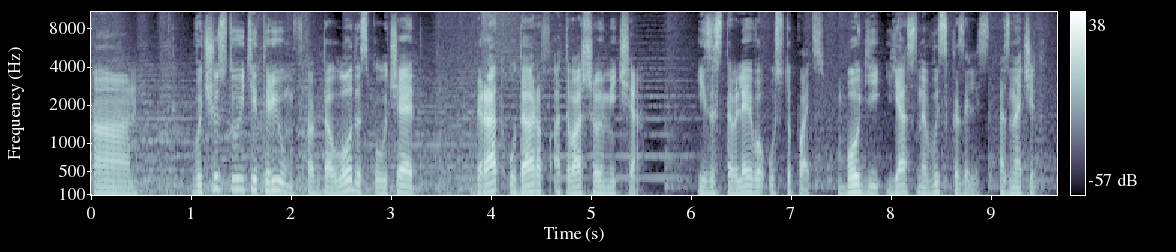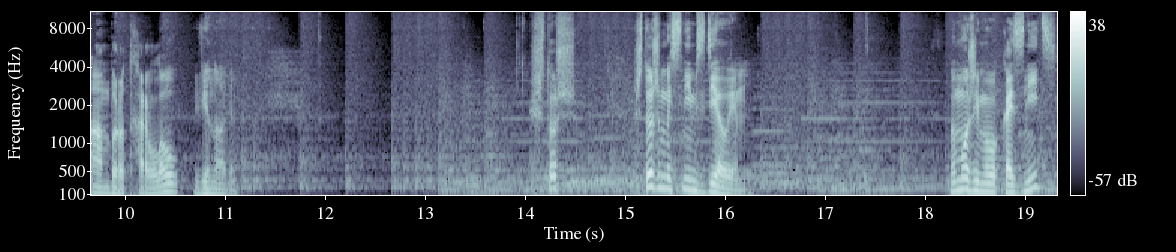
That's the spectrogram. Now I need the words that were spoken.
А, вы чувствуете триумф, когда Лодос получает град ударов от вашего меча и заставляя его уступать. Боги ясно высказались, а значит Амброд Харлоу виновен. Что ж, что же мы с ним сделаем? Мы можем его казнить,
